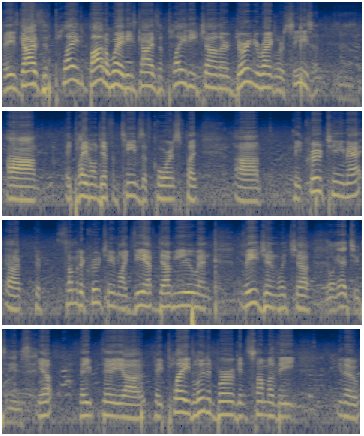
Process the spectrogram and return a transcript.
These guys have played, by the way, these guys have played each other during the regular season. Um, they played on different teams, of course, but um, the Crewe team, uh, the, some of the Crewe team like VFW and Legion, which uh, They only had two teams. Yep, they they uh, they played Lunenburg in some of the, you know,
